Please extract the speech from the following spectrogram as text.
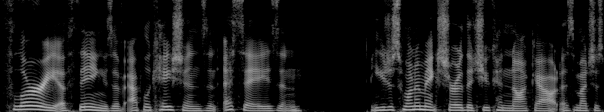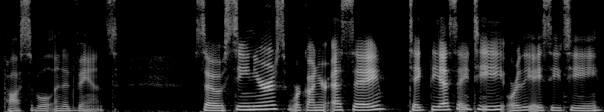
flurry of things, of applications and essays, and you just want to make sure that you can knock out as much as possible in advance. So, seniors, work on your essay, take the SAT or the ACT,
